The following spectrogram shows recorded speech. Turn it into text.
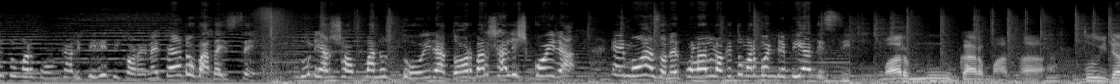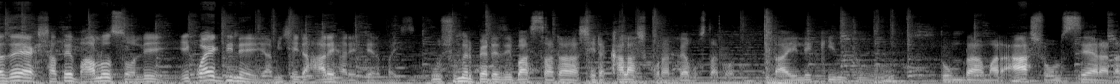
আরে তোমার বোন খালি পিরিতি করে নাই, পেটও বাদাইছে দুনিয়ার সব মানুষ দইরা দরবার সালিশ কইরা, এই মহাজনের পোলার লগে তোমার বোনরে বিয়া দিচ্ছি তোমার মুখ আর মাথা, দুইটা যে একসাথে ভালো চলে এই কয়েকদিনে আমি সেটা হারে হারে টের পাইছি। কুসুমের পেটে যে বাচ্চাটা, সেটা খালাস করার ব্যবস্থা করো। তাইলে কিন্তু তোমরা আমার আসল চেহারাটা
